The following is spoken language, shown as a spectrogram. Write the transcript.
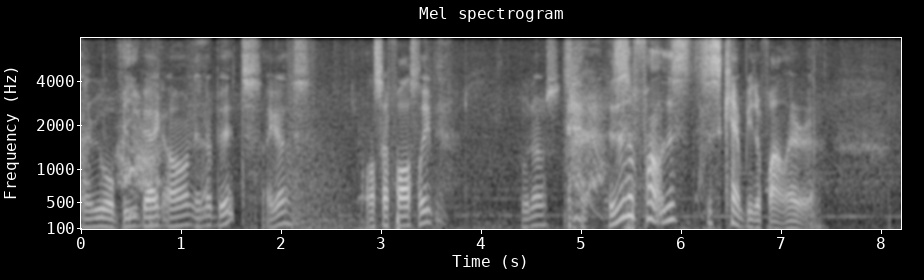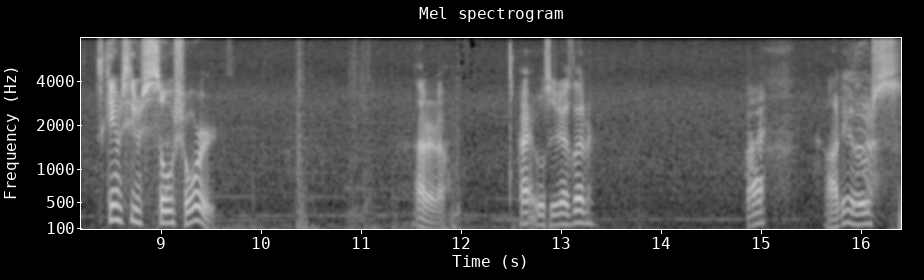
And we will be back on in a bit, I guess. Unless I fall asleep. Who knows? Is this a final? This this can't be the final area. This game seems so short. I don't know. Alright, we'll see you guys later. Bye. Adios.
